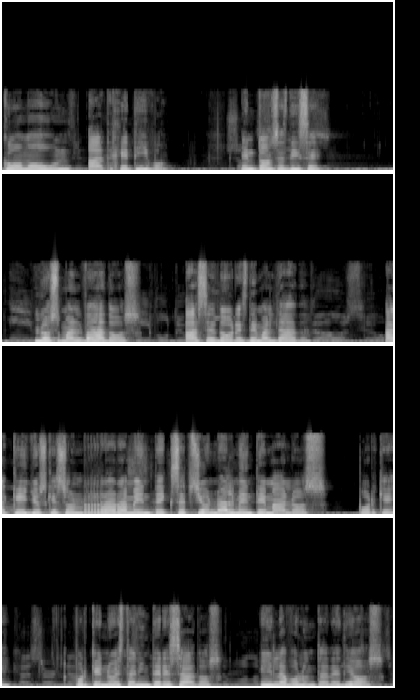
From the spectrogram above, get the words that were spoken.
como un adjetivo. Entonces dice, los malvados, hacedores de maldad, aquellos que son raramente, excepcionalmente malos. ¿Por qué? Porque no están interesados en la voluntad de Dios.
